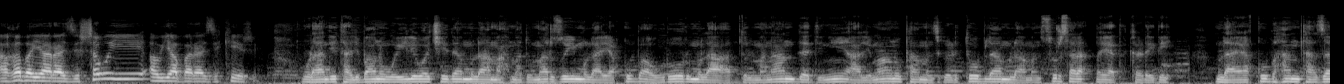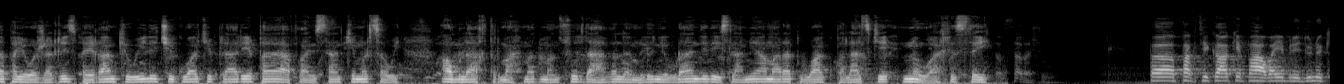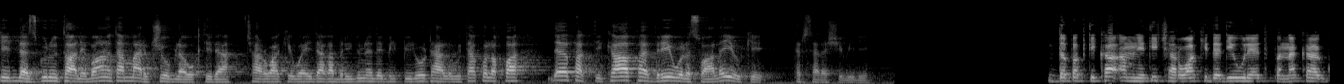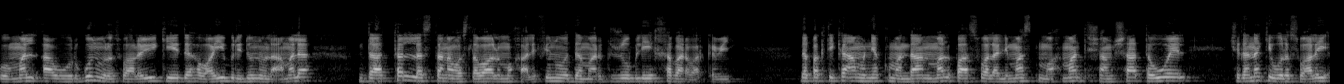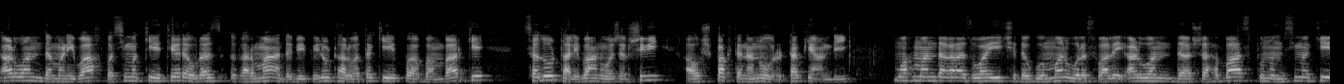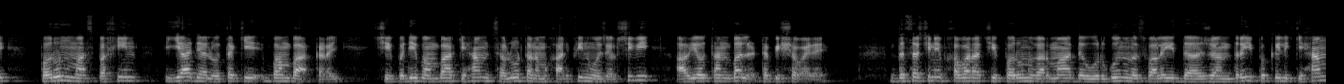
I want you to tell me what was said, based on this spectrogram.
هغه به یا راضي شوی او یا به راضي کیږي وړاندې طالبانو ویلي و چې د ملا محمد عمر زوی ملا یعقوب او ورور ملا عبدالمنان د دیني عالمانو په منځګړیتوب له ملا منصور سره بیعت کړی دی ملا یعقوب هم تازه په یوه غږیز پیغام کې ویلي چې ګواکې پلار یې په افغانستان کې مړ شوی او ملا اختر محمد منصور د هغه له مړنې وړاندې د اسلامي امارت واک په لاس کې نه و اخیستی په پکتیکا کې په هوایي بریدونو کې لسګونو طالبانو ته مرګ ژوبله اوښتې ده چارواکي وایي دغه بریدونه د بې پیلوټه الوتکو لخوا د پکتیکا په درې ولسوالیو کې ترسره شوي دي د پکتیکا امنیتي چارواکي د دې ولایت په نکه، ګومل او اورګون ولسوالیو کې د هوایي بریدونو له امله د اتلس تنه وسله والو مخالفینو د مرګ ژوبلي خبر ورکوي. د پکتیکا امنیه قومندان مل پاسوال علي مست محمد شمشاد ته وویل چې د نکې ولسوالۍ اړوند د مڼې باغ په سیمه کې تېره ورځ غرمه د بې پیلوټه الوتکې په بمبار کې څلور طالبان وژل شوي او شپږ تنه نور ټپیان دي. مهمند دغه راز وايي چې د ګومل ولسوالۍ اړوند د شهباز په نوم سیمه کې پرون ماسپښین یادې الوتکې بمبار کړی چې په دې بمبار کې هم څلور تنه مخالفین وژل شوي او یو تن بل ټپي شوی دی. د سرچینې په خبره چې پرون غرمه د ارګون ولسوالۍ د ژندرۍ په کلي کې هم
